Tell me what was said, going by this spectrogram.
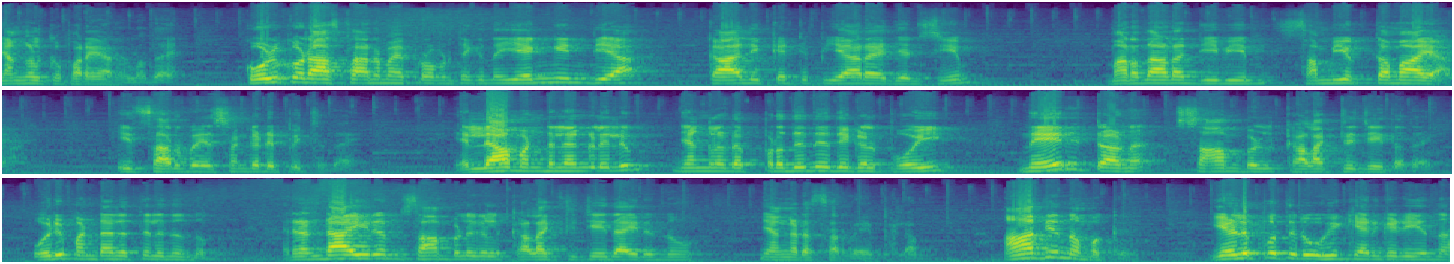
ഞങ്ങൾക്ക് പറയാനുള്ളത്. കോഴിക്കോട് ആസ്ഥാനമായി പ്രവർത്തിക്കുന്ന young India Calicut P R ഏജൻസിയും മറുനാടൻ ടി വിയും സംയുക്തമായാണ് ഈ സർവേ സംഘടിപ്പിച്ചത്. എല്ലാ മണ്ഡലങ്ങളിലും ഞങ്ങളുടെ പ്രതിനിധികൾ പോയി നേരിട്ടാണ് സാമ്പിൾ കളക്ട് ചെയ്തത്. ഒരു മണ്ഡലത്തിൽ നിന്നും രണ്ടായിരം സാമ്പിളുകൾ കളക്ട് ചെയ്തായിരുന്നു ഞങ്ങളുടെ സർവേ ഫലം. ആദ്യം നമുക്ക് എളുപ്പത്തിൽ ഊഹിക്കാൻ കഴിയുന്ന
